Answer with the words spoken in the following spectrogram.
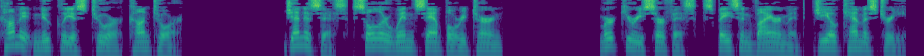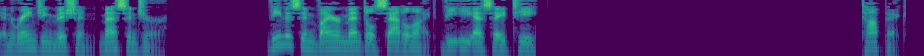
Comet Nucleus Tour Contour Genesis Solar Wind Sample Return Mercury Surface, Space Environment, Geochemistry and Ranging Mission Messenger Venus Environmental Satellite VESAT Topic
